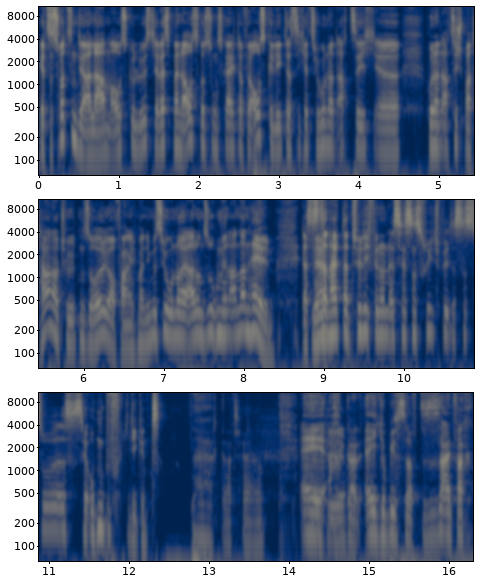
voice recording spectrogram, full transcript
Jetzt ist trotzdem der Alarm ausgelöst. Der Rest meiner Ausrüstung ist gar nicht dafür ausgelegt, dass ich jetzt die 180, äh, 180 Spartaner töten soll. Ja, fange ich mal die Mission neu an und suche mir einen anderen Helm. Das ist Ja. dann halt natürlich, wenn du ein Assassin's Creed spielst, ist es so, ist es sehr unbefriedigend. Ach Gott, ja. Ey, Irgendwie. ach Gott, ey, Ubisoft, das ist einfach,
